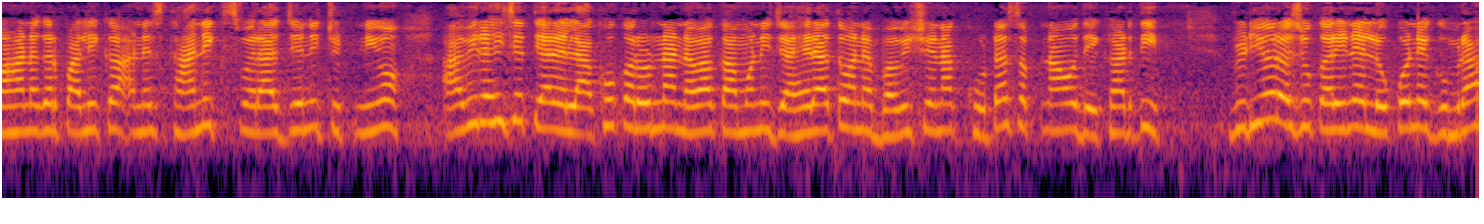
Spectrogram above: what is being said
મહાનગરપાલિકા અને સ્થાનિક સ્વરાજ્યની ચૂંટણીઓ આવી રહી છે ત્યારે લાખો કરોડના નવા કામોની જાહેરાતો અને ભવિષ્યના ખોટા સપનાઓ દેખાડતી વીડિયો રજૂ કરીને લોકોને ગુમરાહ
